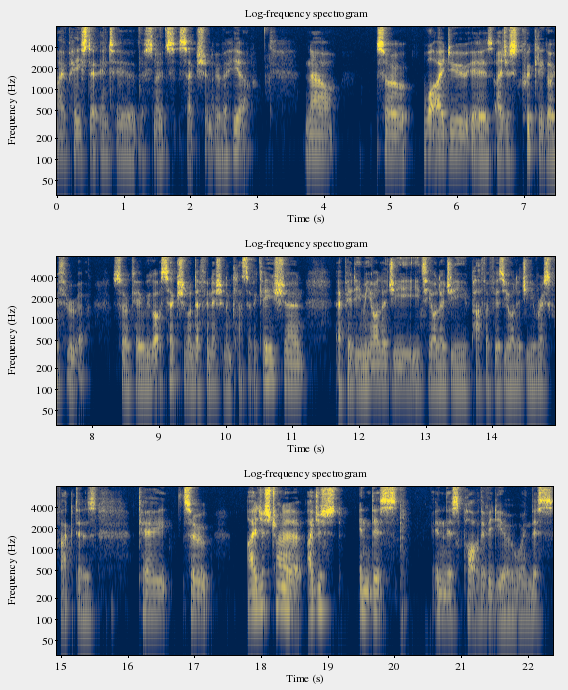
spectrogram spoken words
I paste it into this notes section over here. Now, so what I do is I just quickly go through it. So, okay, we got a section on definition and classification, epidemiology, etiology, pathophysiology, risk factors. Okay, so I just trying to, I just, in this, in this part of the video or in this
